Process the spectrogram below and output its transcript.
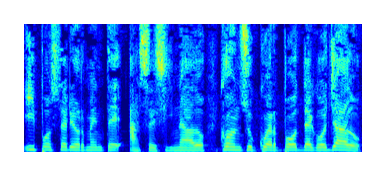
y posteriormente asesinado con su cuerpo degollado.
